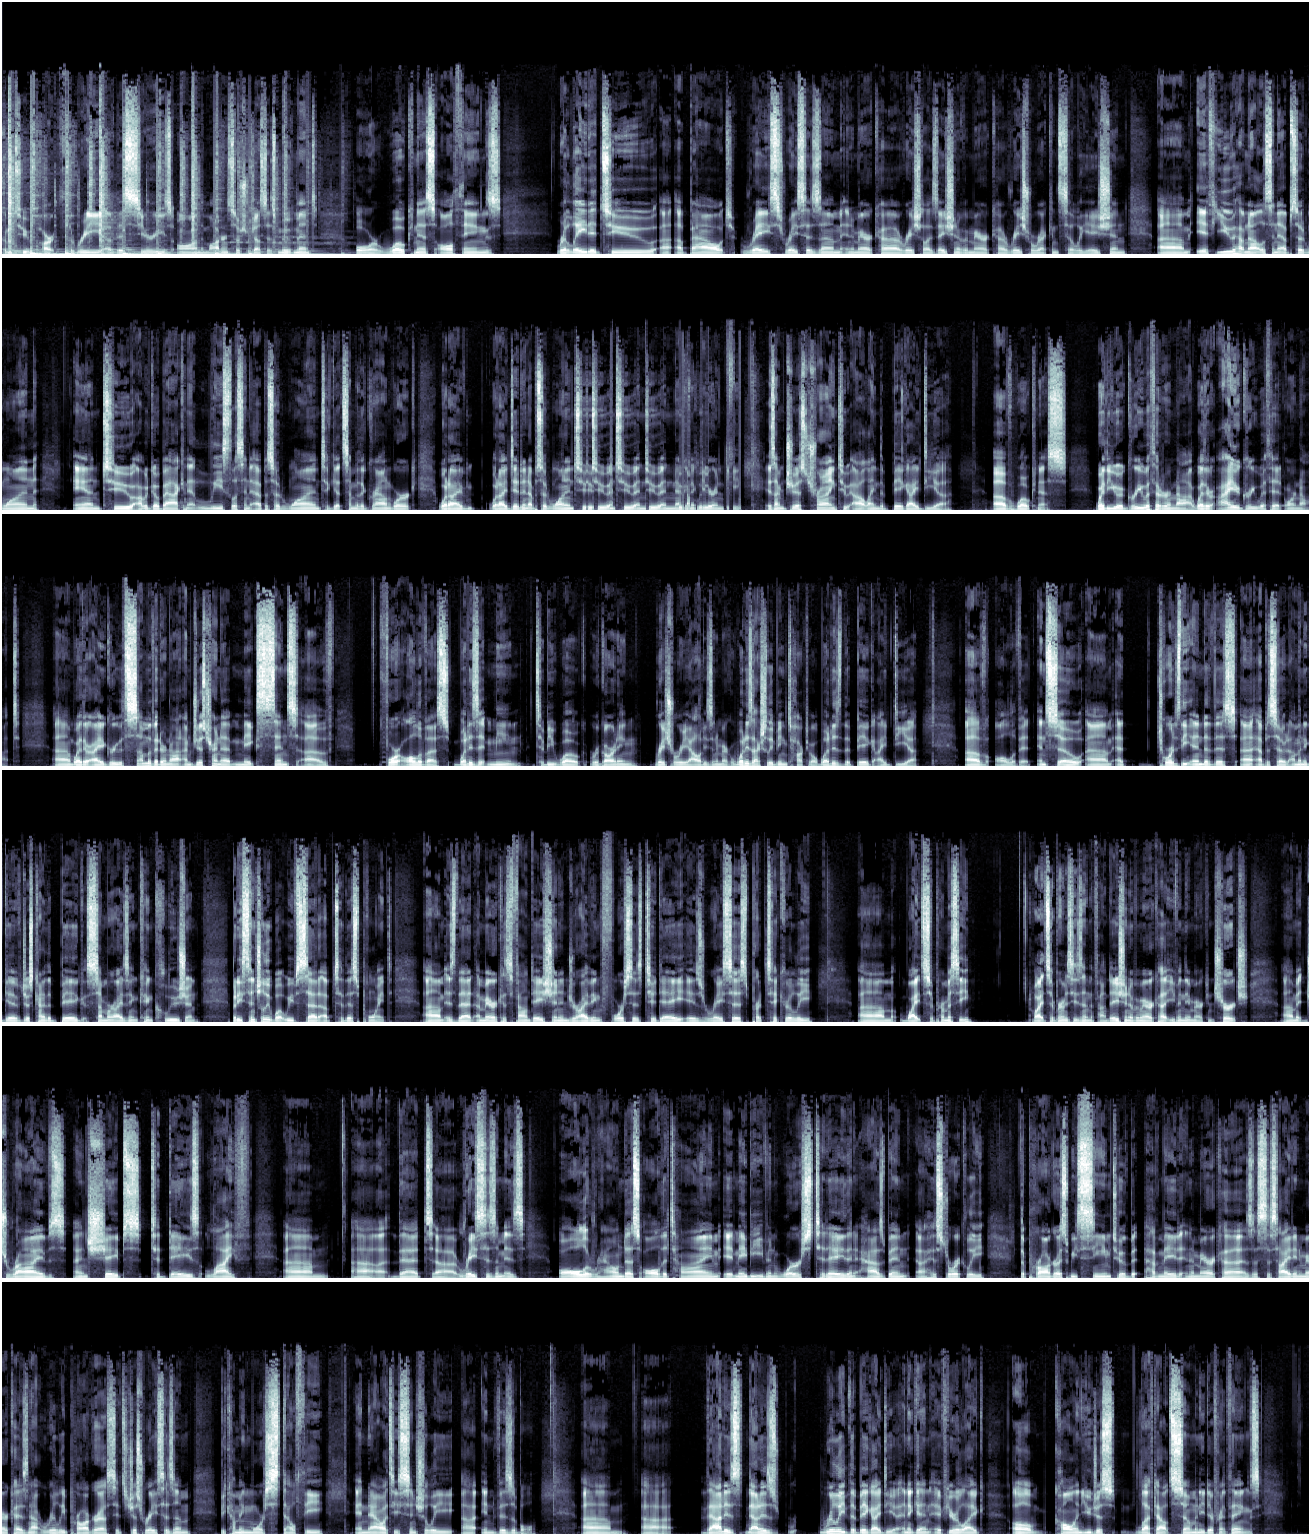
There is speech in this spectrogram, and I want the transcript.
welcome to part three of this series on the modern social justice movement or wokeness, all things related to uh, about race, racism in America, racialization of America, racial reconciliation. Um, if you have not listened to episode one, and two, I would go back and at least listen to episode one to get some of the groundwork. What I what I did in episode one and two, two and two and two, and now clear and three is I'm just trying to outline the big idea of wokeness, whether you agree with it or not, whether I agree with it or not, um, whether I agree with some of it or not. I'm just trying to make sense of for all of us what does it mean to be woke regarding racial realities in America? What is actually being talked about? What is the big idea? Of all of it. And so um, at towards the end of this uh, episode, I'm going to give just kind of the big summarizing conclusion. But essentially, what we've said up to this point um, is that America's foundation and driving forces today is racist, particularly um, white supremacy. White supremacy is in the foundation of America, even the American church. Um, it drives and shapes today's life. Um, uh, that uh, racism is all around us all the time. It may be even worse today than it has been uh, historically. The progress we seem to have, have made in America as a society in America is not really progress. It's just racism becoming more stealthy, and now it's essentially uh, invisible. Um, uh, that is that is really the big idea. And again, if you're like, "Oh, Collin, you just left out so many different things,"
